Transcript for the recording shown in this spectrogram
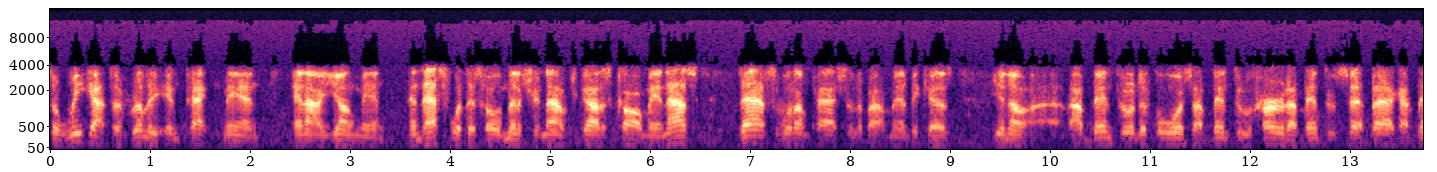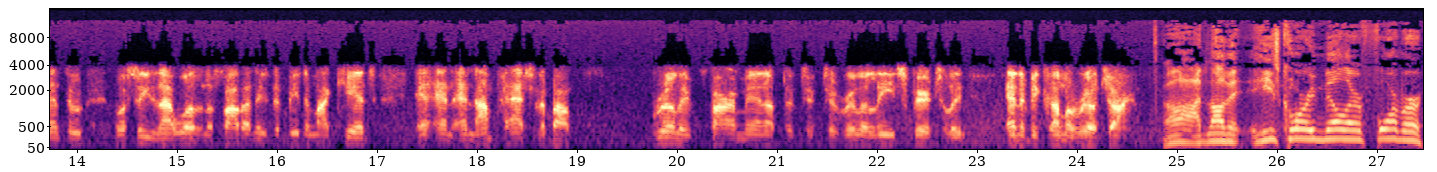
So we got to really impact men and our young men. And that's what this whole ministry now, what God has called me. And that's that's what I'm passionate about, man, because, you know, I've been through a divorce, I've been through hurt, I've been through setback, I've been through a season I wasn't the father I needed to be to my kids and, and, and I'm passionate about really firing men up to, to, to really lead spiritually and to become a real giant. Oh, I love it. He's Corey Miller, former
